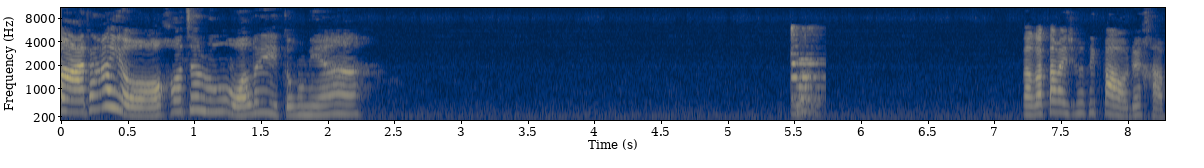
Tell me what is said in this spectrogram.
มาได้เหรอ เขาจะรู้เหรอเลยตรงเนี้ยเราก็ต้องไปช่วยพี่เปาด้วยครับ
